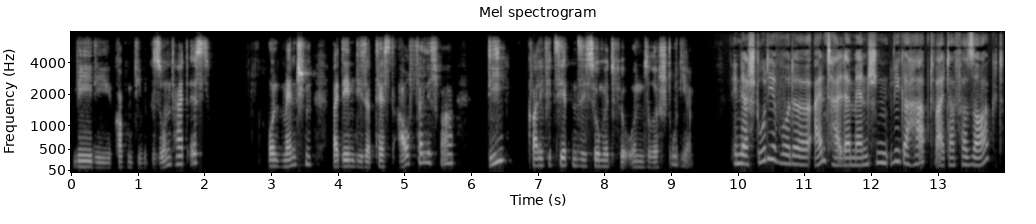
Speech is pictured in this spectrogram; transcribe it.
wie die kognitive Gesundheit ist. Und Menschen, bei denen dieser Test auffällig war, die qualifizierten sich somit für unsere Studie. In der Studie wurde ein Teil der Menschen wie gehabt weiter versorgt,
